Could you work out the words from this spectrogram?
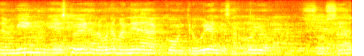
también esto es de alguna manera contribuir al desarrollo social.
